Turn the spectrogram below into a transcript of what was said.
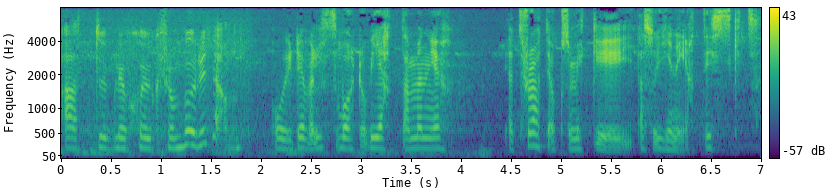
att du blev sjuk från början? Oj, det är väl svårt att veta men jag, jag tror att det är också mycket alltså, genetiskt.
